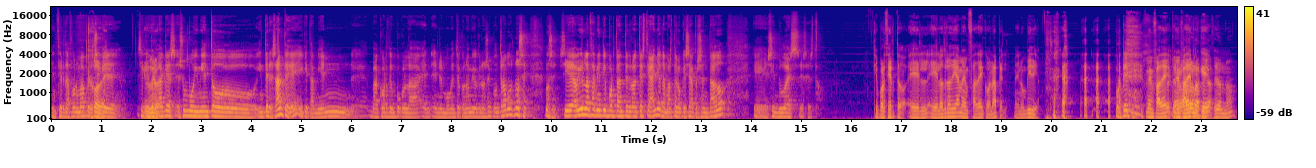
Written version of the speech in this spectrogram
en cierta forma, pero sí que, sí que es verdad ¿eh? que es, un movimiento interesante ¿eh? y que también eh, va acorde un poco en, el momento económico que nos encontramos. No sé, no sé. Si había un lanzamiento importante durante este año, además de lo que se ha presentado, sin duda es, esto. Que por cierto, el, otro día me enfadé con Apple en un vídeo. ¿Por qué? me enfadé, me enfadé porque. ¿no?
